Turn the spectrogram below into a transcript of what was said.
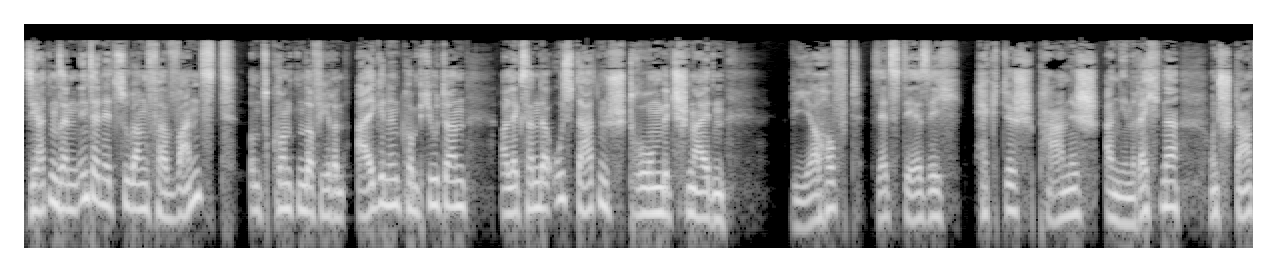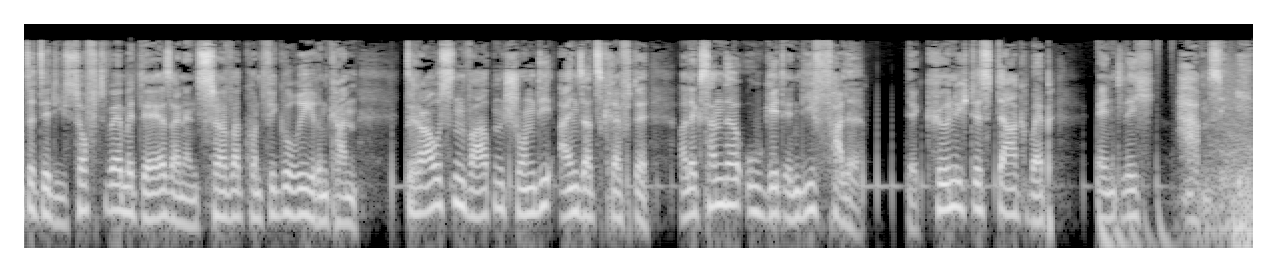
Sie hatten seinen Internetzugang verwandt und konnten auf ihren eigenen Computern Alexander Us Datenstrom mitschneiden. Wie er hofft, setzte er sich hektisch, panisch an den Rechner und startete die Software, mit der er seinen Server konfigurieren kann. Draußen warten schon die Einsatzkräfte. Alexander U geht in die Falle. Der König des Dark Web. Endlich haben sie ihn.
